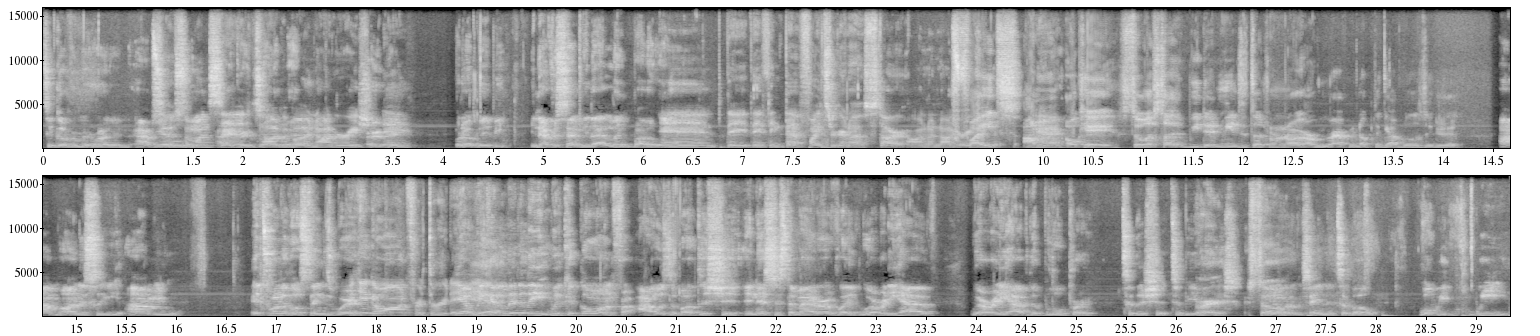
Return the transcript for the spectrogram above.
to government running. Absolutely. Yeah, someone said agree, talk brother, about man. inauguration day, Urban. What up, baby? You never sent me that link, by the way. and they they think that fights are gonna start on inauguration. Fights? I'm Yeah. okay, so let's talk we did mean to touch on are we wrapping up the capitalistic shit? Um, honestly, um, it's one of those things where We can go on for three days. Yeah, we Yeah. could literally we could go on for hours about this shit, and it's just a matter of like we already have we already have the blueprint to the shit. To be Right. honest, So- you know what I'm saying? It's about what we we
